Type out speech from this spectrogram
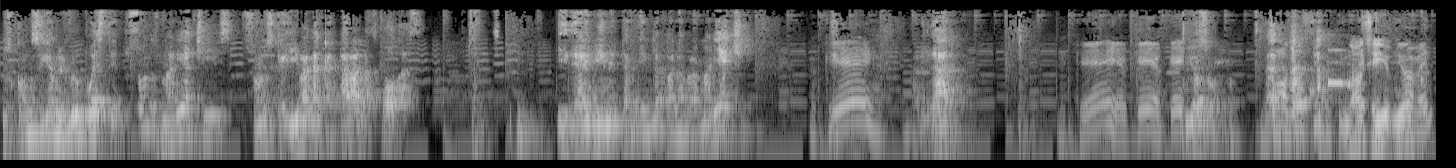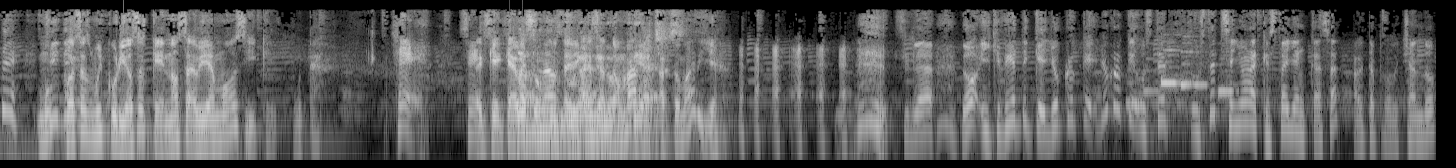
pues, ¿cómo se llama el grupo este? Pues son los mariachis, son los que iban a cantar a las bodas. Y de ahí viene también la palabra mariachi, Ok, maridad. ok, ok, ok. Curioso, ¿no? No, no, sí. No, sí, definitivamente. Sí, cosas muy curiosas que no sabíamos y que, puta, Sí, sí. eh, que, que a veces nada te dedicas de a tomar, mariachis. a tomar y ya. No, y que fíjate que yo creo que, yo creo que usted, usted señora que está allá en casa, ahorita aprovechando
